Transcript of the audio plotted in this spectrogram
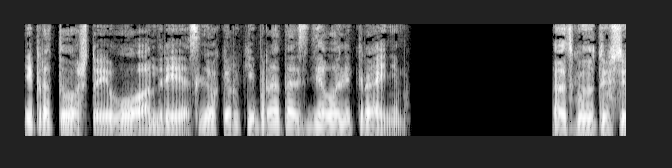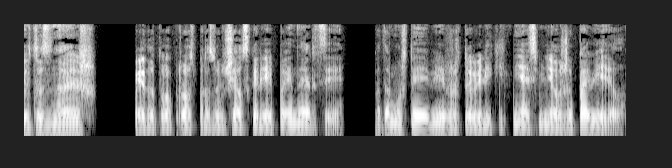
и про то, что его, Андрея, с легкой руки брата сделали крайним. «Откуда ты все это знаешь?» Этот вопрос прозвучал скорее по инерции, потому что я вижу, что великий князь мне уже поверил.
